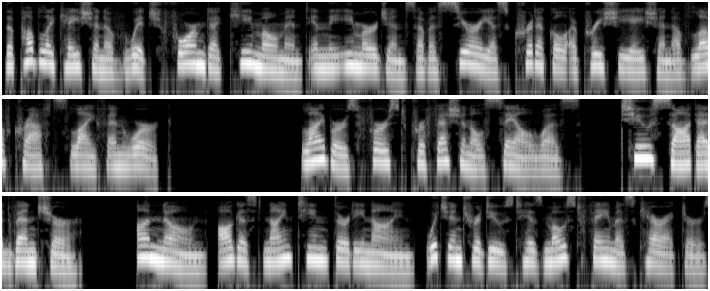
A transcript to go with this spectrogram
the publication of which formed a key moment in the emergence of a serious critical appreciation of Lovecraft's life and work. Leiber's first professional sale was Two Sought Adventure, Unknown, August 1939, which introduced his most famous characters,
